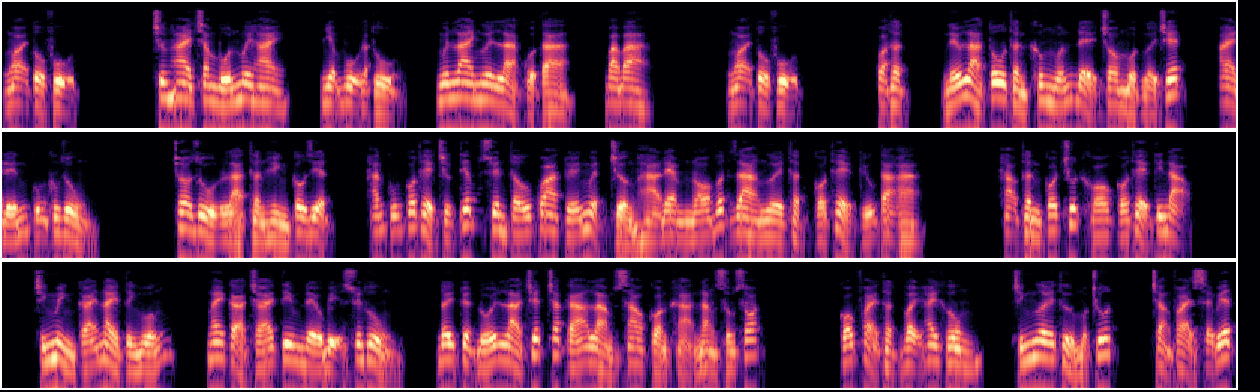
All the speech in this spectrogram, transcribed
Ngoại tổ phụ. Chương 242, nhiệm vụ đặc thù nguyên lai ngươi là của ta ba ba. Ngoại tổ phụ. Quả thật nếu là tô thần không muốn để cho một người chết ai đến cũng không dùng. Cho dù là thần hình câu diện hắn cũng có thể trực tiếp xuyên thấu qua tuế nguyện trường hà đem nó vứt ra người thật có thể cứu ta à. hạo thần có chút khó có thể tin đạo. Chính mình cái này tình huống ngay cả trái tim đều bị xuyên thủng đây tuyệt đối là chết chắc cá làm sao còn khả năng sống sót? Có phải thật vậy hay không? Chính ngươi thử một chút chẳng phải sẽ biết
